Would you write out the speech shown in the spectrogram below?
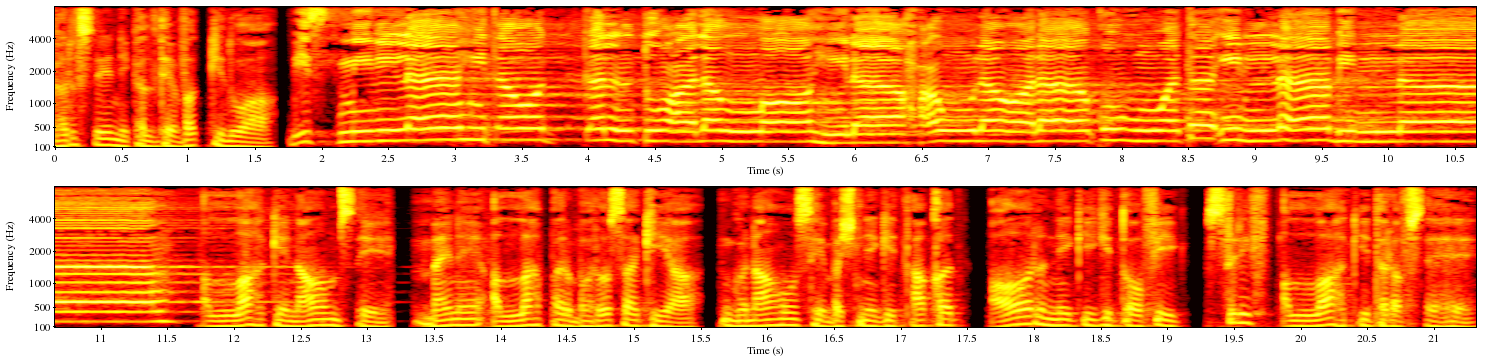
گھر سے نکلتے وقت کی دعا۔ بسم اللہ توکلت علی اللہ لا حول ولا قوة الا باللہ۔ اللہ کے نام سے میں نے اللہ پر بھروسہ کیا گناہوں سے بچنے کی طاقت اور نیکی کی توفیق صرف اللہ کی طرف سے ہے۔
